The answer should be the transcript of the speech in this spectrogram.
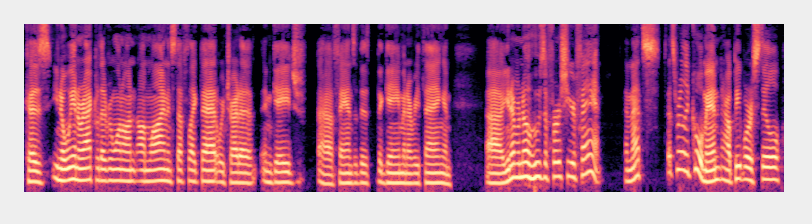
because, you know, we interact with everyone on online and stuff like that. We try to engage uh, fans of the, the game and everything. And uh, you never know who's a first year fan. And that's that's really cool, man. How people are still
